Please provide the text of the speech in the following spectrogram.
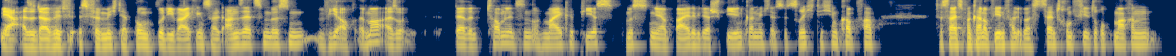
Ja, also da ist für mich der Punkt, wo die Vikings halt ansetzen müssen, wie auch immer. Also Devin Tomlinson und Michael Pierce müssten ja beide wieder spielen können, wenn ich das jetzt richtig im Kopf habe. Das heißt, man kann auf jeden Fall über das Zentrum viel Druck machen.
